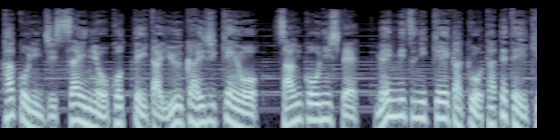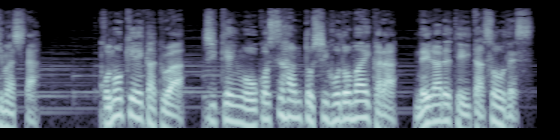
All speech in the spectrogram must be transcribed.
過去に実際に起こっていた誘拐事件を参考にして綿密に計画を立てていきました。この計画は事件を起こす半年ほど前から練られていたそうです。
